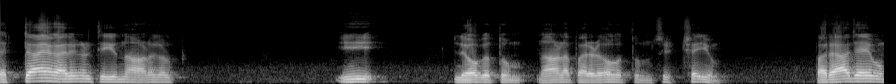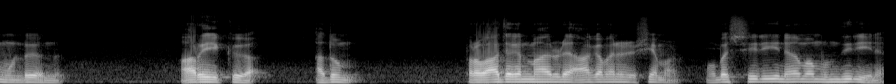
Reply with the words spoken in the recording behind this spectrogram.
തെറ്റായ കാര്യങ്ങൾ ചെയ്യുന്ന ആളുകൾക്ക് ഈ ലോകത്തും നാളെ പരലോകത്തും ശിക്ഷയും പരാജയവുമുണ്ട് എന്ന് അറിയിക്കുക. അതും പ്രവാചകന്മാരുടെ ആഗമന ലക്ഷ്യമാണ്. മുബശ്ശിരീന വ മുന്തിരീന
